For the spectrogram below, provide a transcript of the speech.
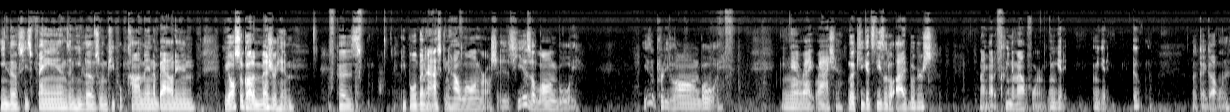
He loves his fans and he loves when people comment about him. We also got to measure him because people have been asking how long Rasha is. He is a long boy. He's a pretty long boy. Yeah, right, Rasha. Look, he gets these little eye boogers. And I gotta clean them out for him. Let me get it. Let me get it. Oop. Look, I got one.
